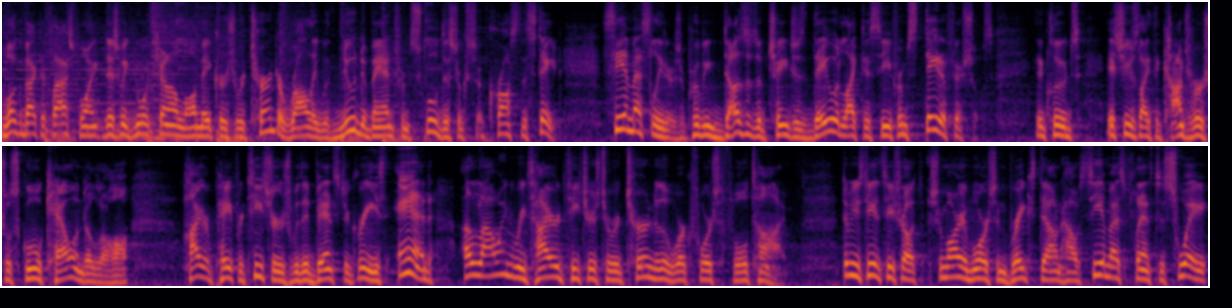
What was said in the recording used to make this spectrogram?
Welcome back to Flashpoint. This week, North Carolina lawmakers returned to Raleigh with new demand from school districts across the state. CMS leaders approving dozens of changes they would like to see from state officials. It includes issues like the controversial school calendar law, higher pay for teachers with advanced degrees, and allowing retired teachers to return to the workforce full time. WCNC Charlotte's Shamaria Morrison breaks down how CMS plans to sway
